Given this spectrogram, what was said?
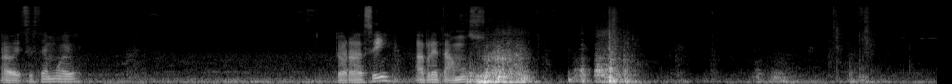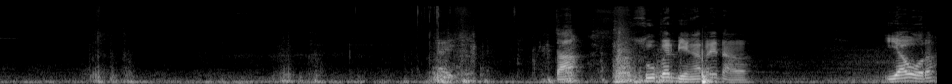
A veces se mueve. Ahora sí apretamos. Ahí. Está súper bien apretada. Y ahora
